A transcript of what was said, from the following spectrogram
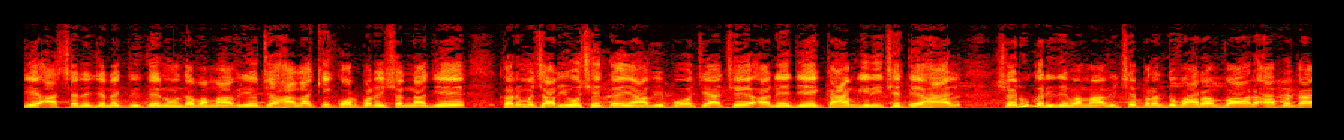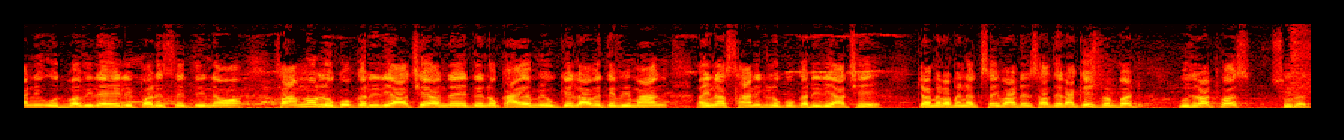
જે આશ્ચર્યજનક રીતે નોંધાવવામાં આવી રહ્યો છે. હાલાકી કોર્પોરેશનના જે કર્મચારીઓ છે તે અહીં આવી પહોંચ્યા છે અને જે કામગીરી છે તે હાલ શરૂ કરી દેવામાં આવી છે. પરંતુ વારંવાર આ પ્રકારની ઉદ્ભવી રહેલી પરિસ્થિતિનો સામનો લોકો કરી રહ્યા છે અને તેનો કાયમી ઉકેલ આવે તેવી માંગ અહીંના સ્થાનિક લોકો કરી રહ્યા છે. કેમેરામેન અક્ષય વાડેર સાથે રાકેશ ભંભટ ગુજરાત ફર્સ્ટ સુરત.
